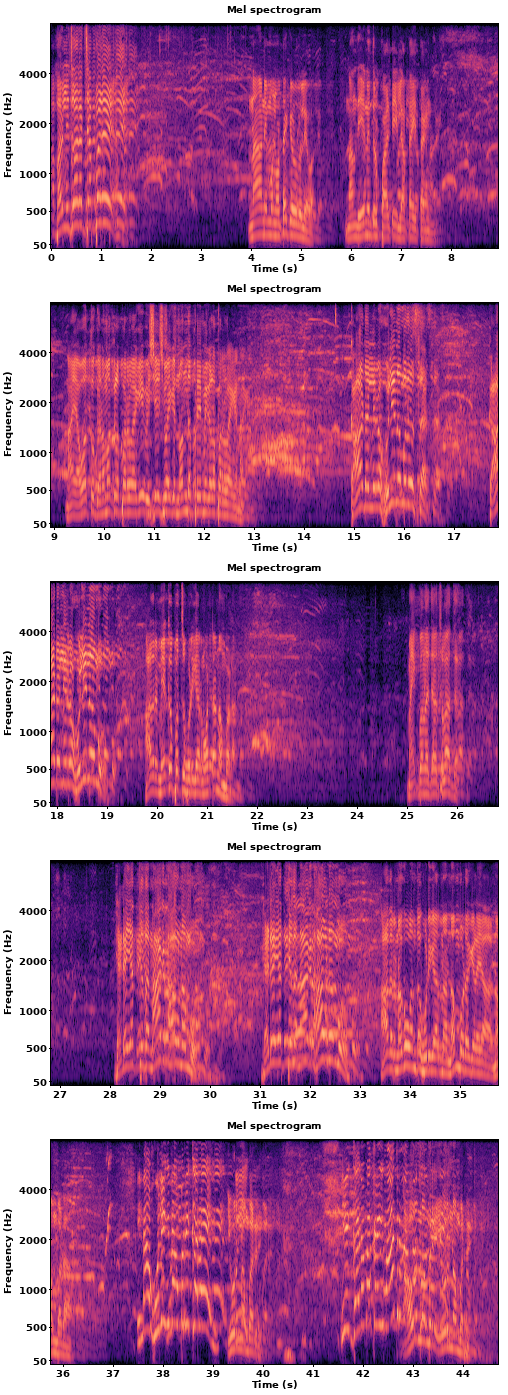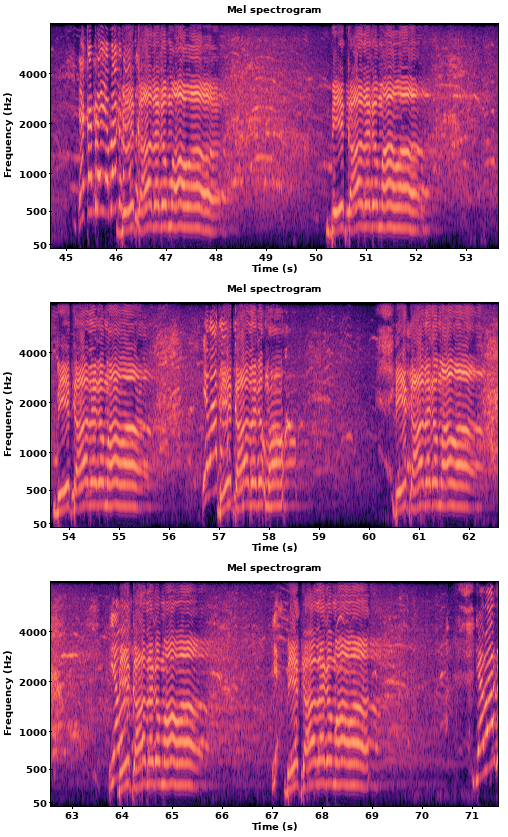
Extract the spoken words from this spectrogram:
ಬರ್ಲಿ ಜೋರ ಚಪ್ಪಳೆ ನಾ ನಿಮ್ಮ ನೊಟ್ಟ ಕೇಳುದಿಲ್ಲ ಅವ ನಂದು ಏನಿದ್ರು ಪಾರ್ಟಿ ಇಲ್ಲಿ ಅಟ್ಟ ಇತ್ತಾಗ ನಾ. ನಾ ಯಾವತ್ತು ಗಣಮಕ್ಕಳ ಪರವಾಗಿ, ವಿಶೇಷವಾಗಿ ನೊಂದ ಪ್ರೇಮಿಗಳ ಪರವಾಗಿ ನಾ. ಕಾಡಲ್ಲಿರೋ ಹುಲಿ ನಂಬು ದೋಸ್ತ. ಕಾಡಲ್ಲಿರೋ ಹುಲಿ ನಂಬು. ಆದ್ರೆ ಮೇಕಪ್ ಹಚ್ಚು ಹುಡುಗಿಯಾರ ನೋಟ ನಂಬಣ ಮೈಕ್ ಬಂದ ಚಲೋ ಆತ. ಹೆಡೆ ಎತ್ತಿದ ನಾಗರ ಹಾವು ನಂಬು. ಹೆಡೆ ಎತ್ತಿದ ನಾಗರ ಹಾವು ನಂಬು. ಆದ್ರೆ ನಗುವಂತ ಹುಡುಗಿಯರನ್ನ ನಂಬಡ ಗೆಳೆಯ ನಂಬಡ. ಇನ್ನ ಹುಲಿಗ್ ನಂಬ್ರಿ ಕರೆ. ಇವ್ರ ನಂಬಡ್ರಿ ಈ ಗಂಡ ಮಕ್ಕಳಿಗೆ ಮಾತ್ರ ಅವ್ರ ನಂಬ್ರಿ. ಇವ್ರ ನಂಬಡ್ರಿ ಯಾಕಂದ್ರೆ ಯಾವಾಗ ಬೇಕಾದಾಗ ಮಾವ. ಬೇಕಾದಾಗ ಮಾವ. ಬೇಕಾದಾಗ ಮಾವ. ಬೇಕಾದಾಗ ಮಾವ. ಬೇಕಾದಾಗ ಮಾವ. ಬೇಕಾದಾಗ ಮಾವ. ಬೇಕಾದಾಗ ಮಾವ. ಯಾವಾಗ?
